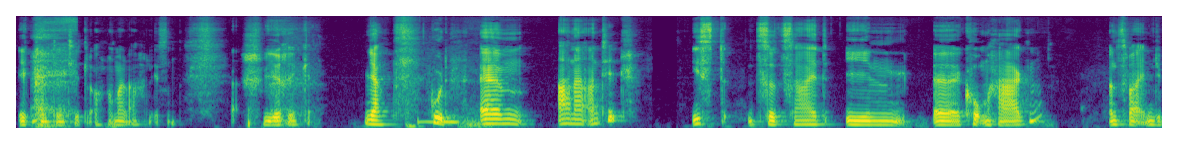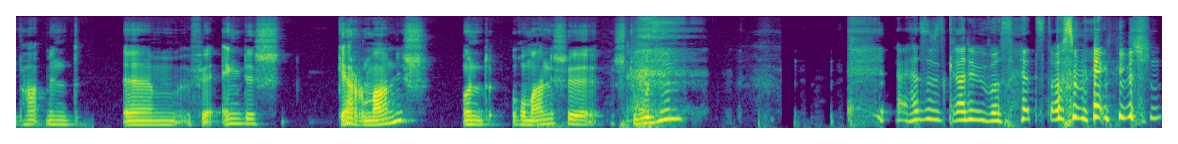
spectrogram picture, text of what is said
Ihr könnt den Titel auch nochmal nachlesen. Schwierig. Ja, gut. Ähm, Anna Antic ist zurzeit in äh, Kopenhagen. Und zwar im Department ähm, für Englisch, Germanisch und romanische Studien. Hast du das gerade übersetzt aus dem Englischen?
